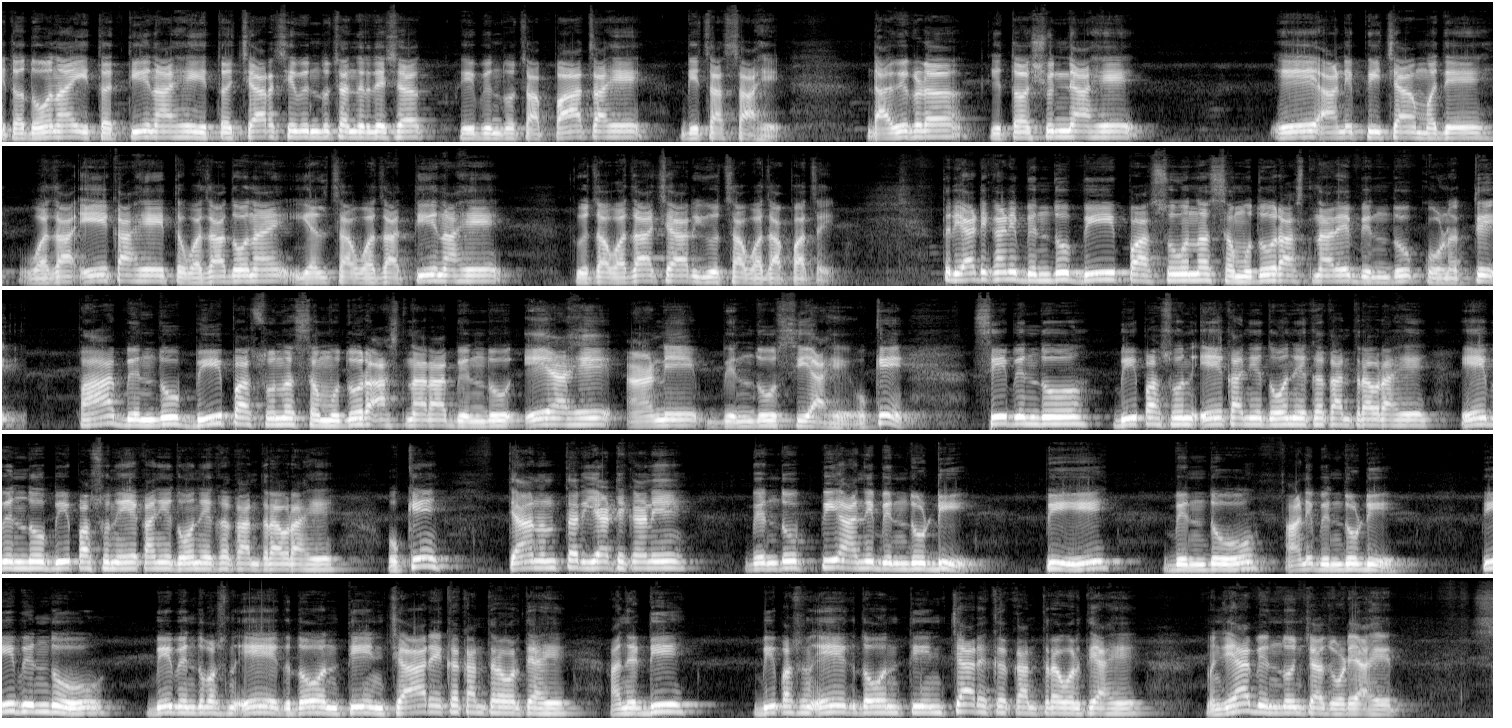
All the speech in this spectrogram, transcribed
इथं दोन आहे इथं तीन आहे इथं चार सी बिंदूचा निर्देशक फी बिंदूचा पाच आहे डीचा सहा आहे डावीकडं इथं शून्य आहे ए आणि पीच्यामध्ये वजा एक आहे इथं वजा दोन आहे एलचा वजा तीन आहे युचा वजा चार युचा वजा पाच आहे तर या ठिकाणी बिंदू बी पासून समदूर असणारे बिंदू कोणते पहा बिंदू बी पासून समदूर असणारा बिंदू ए आहे आणि बिंदू सी आहे ओके सी बिंदू बी पासून एक आणि दोन एकक अंतरावर आहे ए बिंदू बी पासून एक आणि दोन एकक अंतरावर आहे ओके त्यानंतर या ठिकाणी बिंदू पी आणि बिंदू डी पी बिंदू आणि बिंदू डी पी बिंदू बी बिंदूपासून एक दोन तीन चार एकक अंतरावरती आहे आणि डी बीपासून एक दोन तीन चार एकक अंतरावरती आहे म्हणजे या बिंदूंच्या जोड्या आहेत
